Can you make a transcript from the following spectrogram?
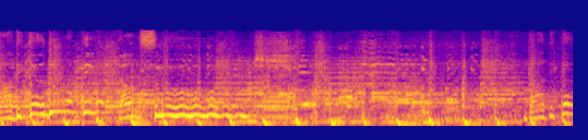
Gadi tev dotie tavs mūžs. Gadi tev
